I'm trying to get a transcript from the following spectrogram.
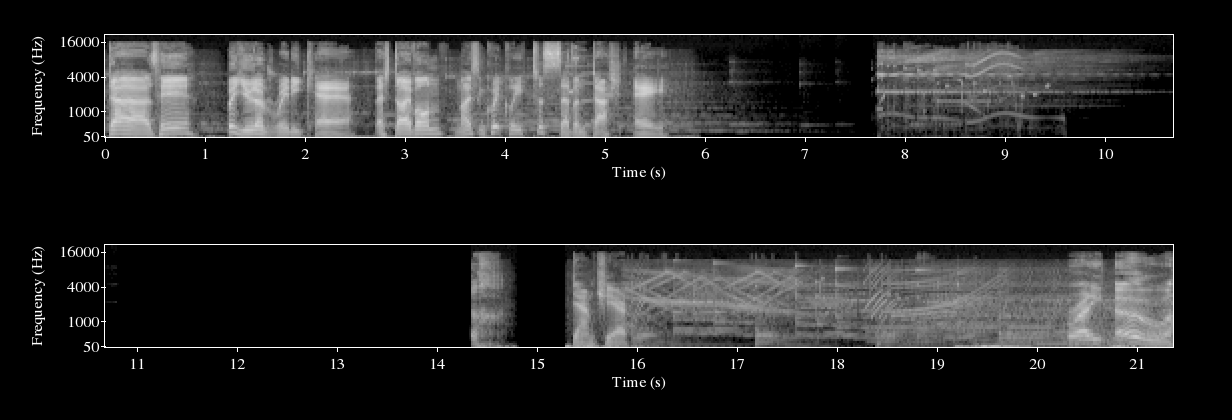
Dazz here, but you don't really care. Let's dive on, nice and quickly, to 7-A. Damn chair. Righty, oh.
